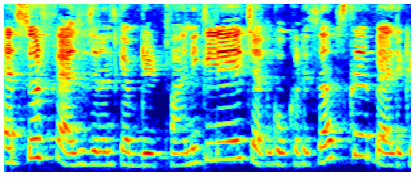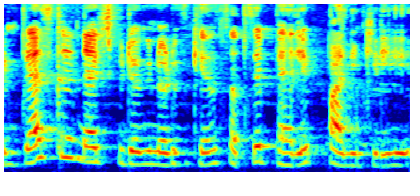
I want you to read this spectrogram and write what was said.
ऐसे और फैजू जनत की अपडेट पाने के लिए चैनल को करें सब्सक्राइब बेल आइकन प्रेस करें। नेक्स्ट वीडियो की नोटिफिकेशन सबसे पहले पाने के लिए।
